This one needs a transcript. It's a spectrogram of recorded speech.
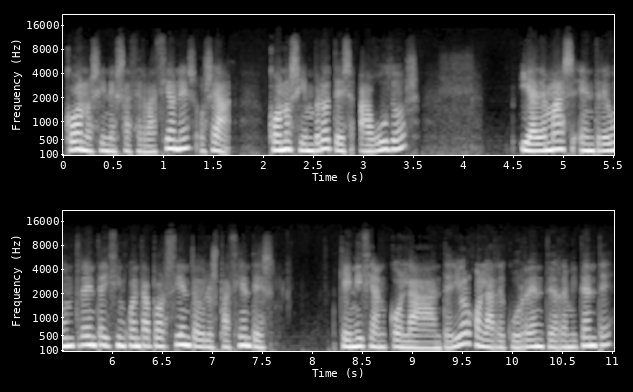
con o sin exacerbaciones, o sea, con o sin brotes agudos, y además entre un 30 y 50% de los pacientes que inician con la anterior, con la recurrente remitente,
